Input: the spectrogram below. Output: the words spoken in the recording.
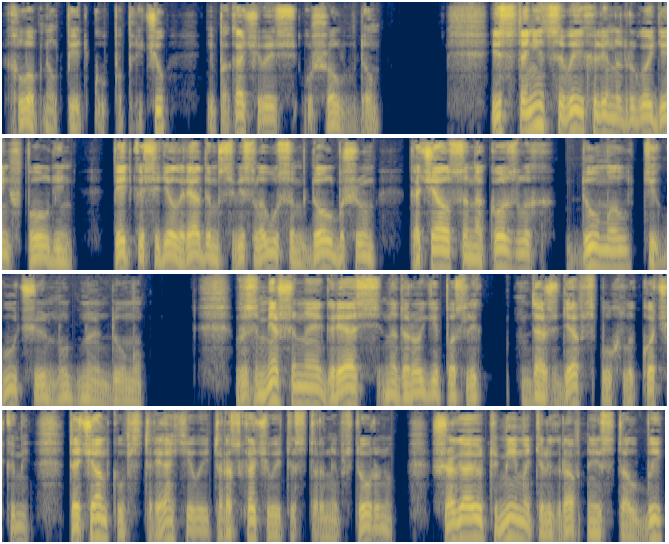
Хлопнул Петьку по плечу и, покачиваясь, ушел в дом. Из станицы выехали на другой день в полдень. Петька сидел рядом с Веслоусом Долбышевым, качался на козлах, думал тягучую, нудную думу. Взмешанная грязь на дороге после дождя вспухла кочками, тачанку встряхивает, раскачивает из стороны в сторону, шагают мимо телеграфные столбы,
